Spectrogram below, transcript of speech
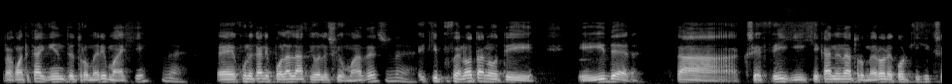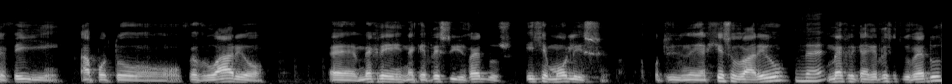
Πραγματικά γίνεται τρομερή μάχη. Ναι. Ε, έχουν κάνει πολλά λάθη όλες οι ομάδες. Ναι. Εκεί που φαινόταν ότι η ντερ θα ξεφύγει, είχε κάνει ένα τρομερό ρεκόρ και είχε ξεφύγει από το Φεβρουάριο ε, μέχρι να κερδίσει τη Juventus, είχε μόλις από την αρχή Φεβρουαρίου ναι. μέχρι και να κερδίσει τη Juventus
